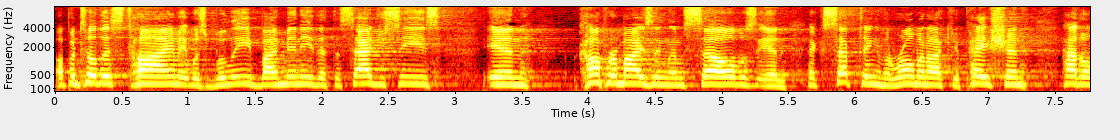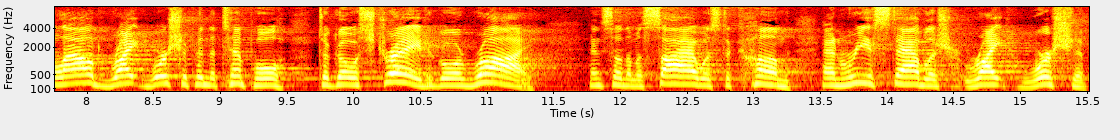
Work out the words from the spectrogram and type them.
Up until this time, it was believed by many that the Sadducees in compromising themselves in accepting the Roman occupation, had allowed right worship in the temple to go astray, to go awry. And so the Messiah was to come and reestablish right worship,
